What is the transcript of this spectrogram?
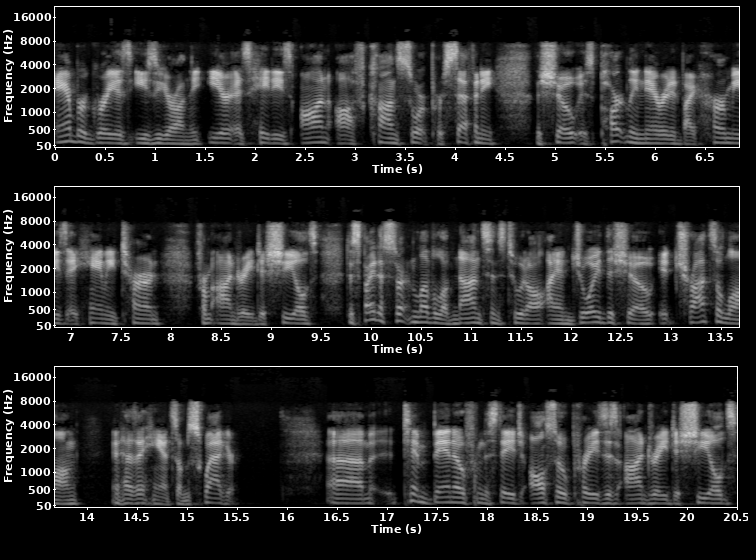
Amber Gray is easier on the ear as Hades' on off consort Persephone. The show is partly narrated by Hermes, a hammy turn from Andre de Shields. Despite a certain level of nonsense to it all, I enjoyed the show. It trots along and has a handsome swagger. Um, Tim Bano from the stage also praises Andre de Shields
